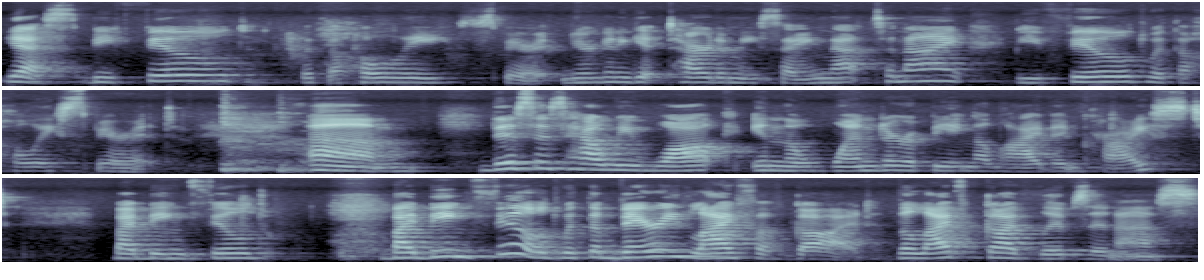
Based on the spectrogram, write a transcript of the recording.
Yes, be filled with the Holy Spirit. And you're going to get tired of me saying that tonight. Be filled with the Holy Spirit. Um, this is how we walk in the wonder of being alive in Christ by being filled by being filled with the very life of God. The life of God lives in us.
